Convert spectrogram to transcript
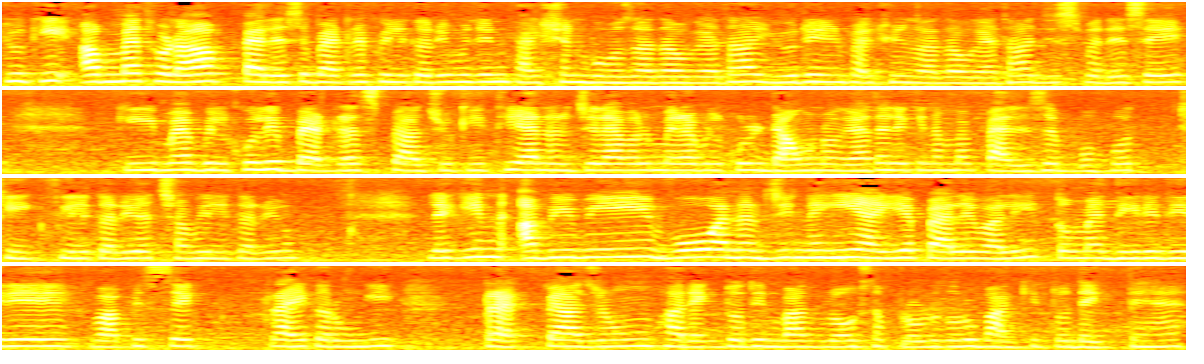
क्योंकि अब मैं थोड़ा पहले से बेटर फील कर रही हूँ, मुझे इन्फेक्शन बहुत ज़्यादा हो गया था यूरिन इन्फेक्शन ज़्यादा हो गया था, जिस वजह से कि मैं बिल्कुल ही बेड रेस्ट पे आ चुकी थी। एनर्जी लेवल मेरा बिल्कुल डाउन हो गया था, लेकिन अब मैं पहले से बहुत ठीक फील कर रही हूँ अच्छा फील कर रही हूँ। लेकिन अभी भी वो एनर्जी नहीं आई है पहले वाली तो मैं धीरे धीरे वापस से ट्राई करूँगी। ट्रैक पे आ जाऊँ, हर एक दो दिन बाद ब्लॉग्स अपलोड करूँ, बाकी तो देखते हैं।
